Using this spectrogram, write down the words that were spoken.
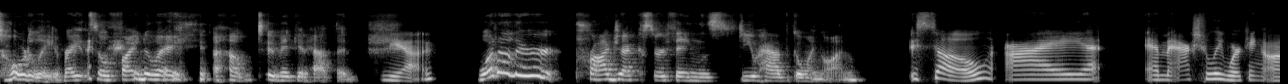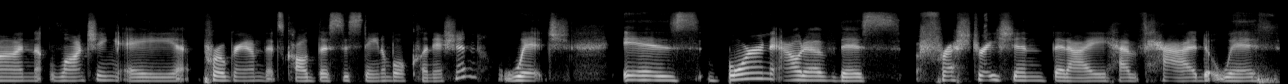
totally right? So find a way um, to make it happen. Yeah. What other projects or things do you have going on? So, I am actually working on launching a program that's called the Sustainable Clinician, which is born out of this frustration that I have had with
